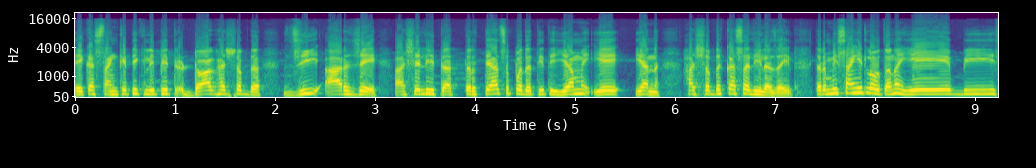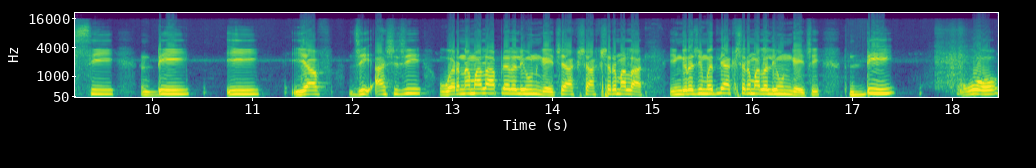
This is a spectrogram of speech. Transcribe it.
एका सांकेतिक लिपीत डॉग हा शब्द जी आर जे असे लिहितात. तर त्याच पद्धतीत यम ए एन हा शब्द कसा लिहिला जाईल? तर मी सांगितलं होतं ना A B C D E F G अशी जी वर्णमाला आपल्याला लिहून घ्यायची अक्ष अक्षरमाला इंग्रजीमधली अक्षरमाला लिहून घ्यायची डी ओ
